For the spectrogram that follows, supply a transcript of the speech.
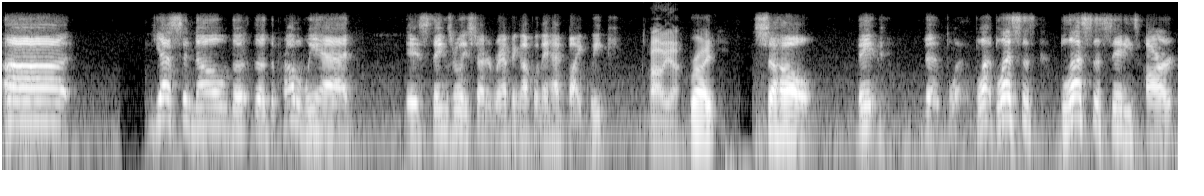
Uh, yes and no. The, the the problem we had is things really started ramping up when they had Bike Week. oh yeah Right. So they the ble- bless the bless the city's heart.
